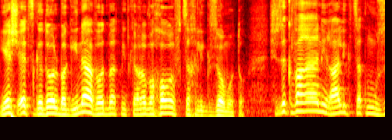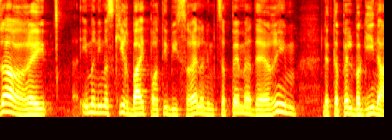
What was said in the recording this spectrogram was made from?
יש עץ גדול בגינה ועוד מעט מתקרב החורף, צריך לגזום אותו. שזה כבר היה נראה לי קצת מוזר, הרי אם אני מזכיר בית פרטי בישראל, אני מצפה מהדיירים לטפל בגינה.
